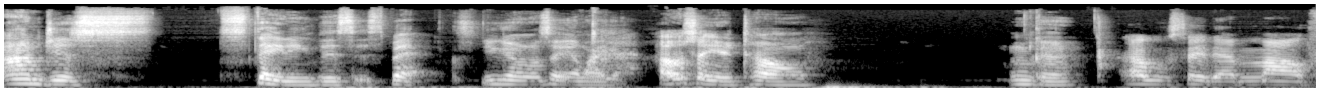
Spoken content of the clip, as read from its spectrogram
I'm just stating this as facts. You know what I'm saying? Like I would say your tone. Okay. I will say that mouth.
